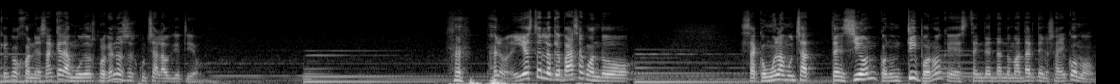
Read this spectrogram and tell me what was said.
¿Qué cojones? Han quedado mudos ¿Por qué no se escucha el audio, tío? bueno, y esto es lo que pasa cuando Se acumula mucha tensión Con un tipo, ¿no? Que está intentando matarte y no sabe cómo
